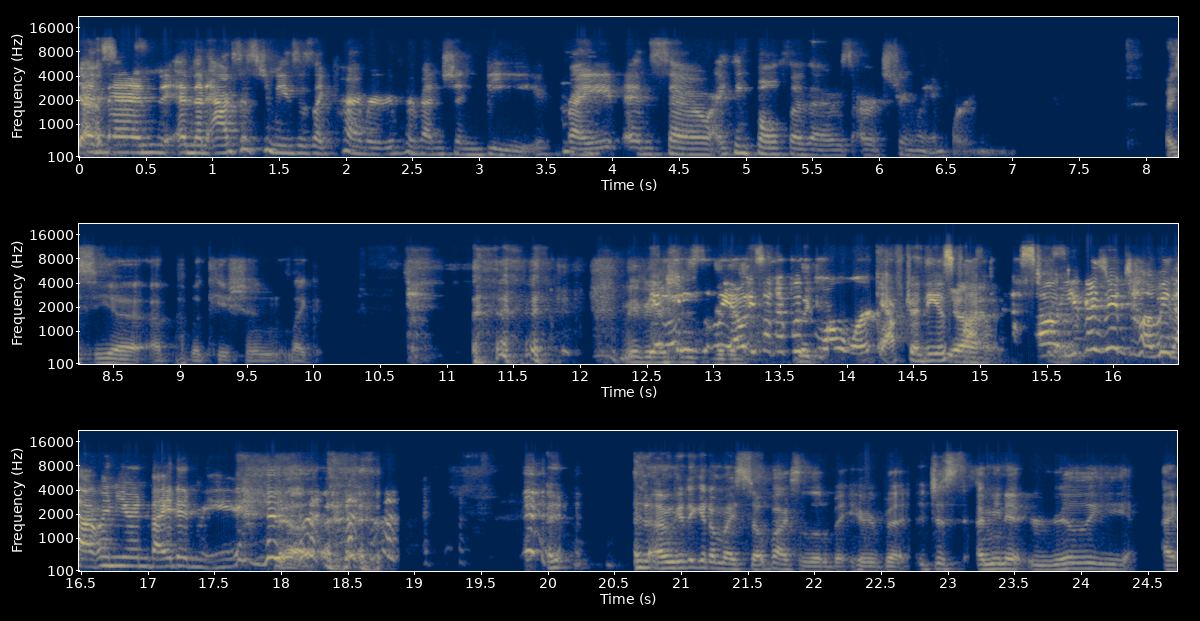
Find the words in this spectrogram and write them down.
and then and then access to means is like primary prevention B mm-hmm. right mm-hmm. and so I think both of those are extremely important I see a, a publication like maybe we always, we always end up with like, more work after these yeah, podcasts. Oh, you guys didn't tell me that when you invited me. yeah. I, and I'm going to get on my soapbox a little bit here, but it just, I mean, it really, I,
